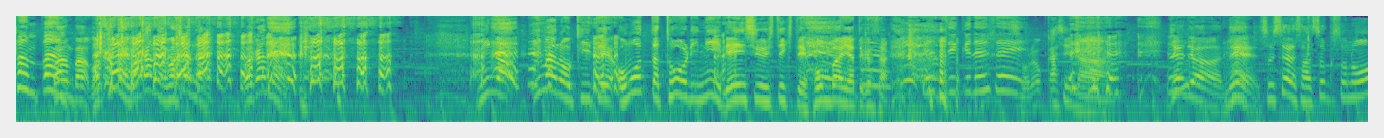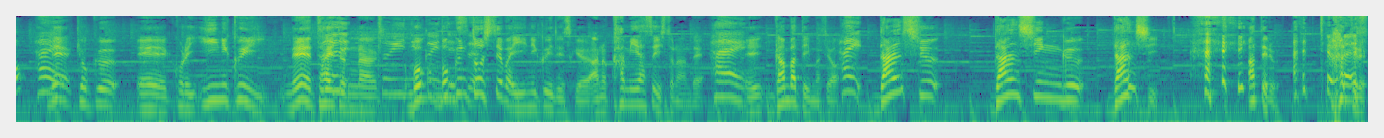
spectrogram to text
パンパン。バンバン。わかんないわかんないわかんない。わかんないみんな今のを聞いて思った通りに練習してきて本番やってください。やってください。それおかしいな。じゃあじゃあね、そしたら早速その、はい。ね、曲、えーこれ言いにくい、ね、タイトルな僕僕としては言いにくいですけどあの噛みやすい人なんで、はい。えー頑張って言いますよ、はい。ダンシュダンシング男子。合ってる？合ってます。合ってる。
